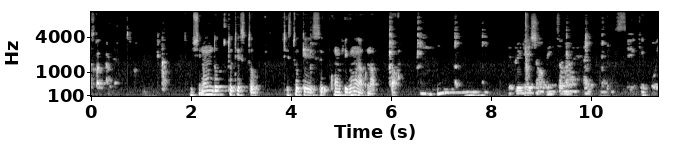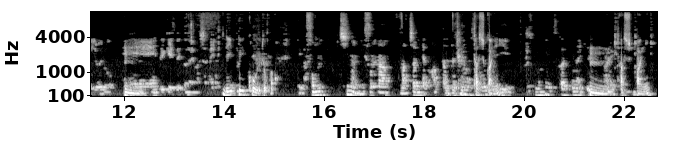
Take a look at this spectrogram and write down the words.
助かったみたいな感じか。シノンドットテスト、テストケース、コンフィグもなくなった。デプリケーションを勉強の前入ると思います。えー結構いろいろ、うんえー、というケースで唱えましたね。ディープイコールとか。てか、そん、シノンにそんな抹茶みたいなのあったんだけど、確かに。その辺使ってないけど、うん、はい確かに。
